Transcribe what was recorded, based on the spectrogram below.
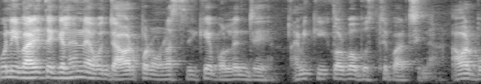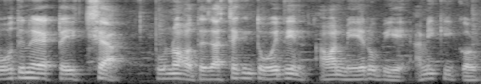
উনি বাড়িতে গেলেন এবং যাওয়ার পর ওনার স্ত্রীকে বললেন যে, আমি কি করব বুঝতে পারছি না। আমার বহুদিনের একটা ইচ্ছা পূর্ণ হতে যাচ্ছে, কিন্তু ওই দিন আমার মেয়েরও বিয়ে। আমি কি করব।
